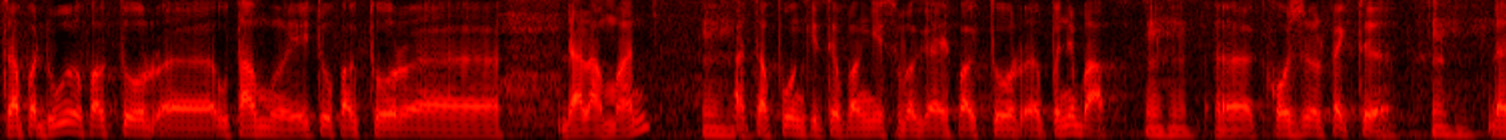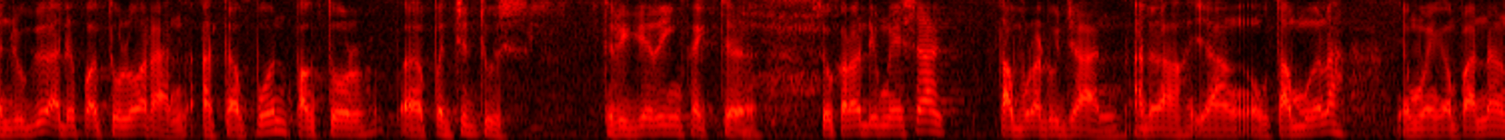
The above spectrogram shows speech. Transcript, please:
terdapat dua faktor uh, utama iaitu faktor uh, dalaman mm-hmm. ataupun kita panggil sebagai faktor uh, penyebab mm-hmm. uh, causal factor mm-hmm. dan juga ada faktor luaran ataupun faktor uh, pencetus triggering factor so kalau di Malaysia taburan hujan adalah yang utamalah yang memainkan peranan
